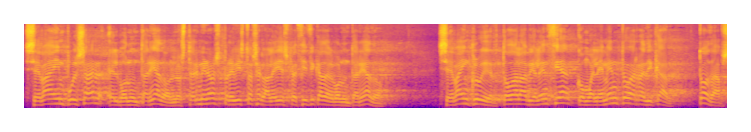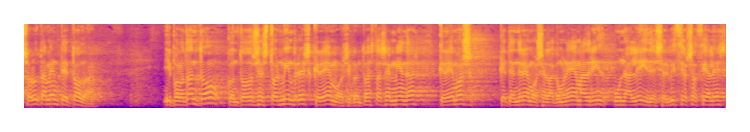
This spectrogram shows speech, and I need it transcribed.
Se va a impulsar el voluntariado en los términos previstos en la ley específica del voluntariado. Se va a incluir toda la violencia como elemento a erradicar, toda, absolutamente toda y por lo tanto, con todos estos miembros creemos y con todas estas enmiendas creemos que tendremos en la Comunidad de Madrid una ley de servicios sociales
